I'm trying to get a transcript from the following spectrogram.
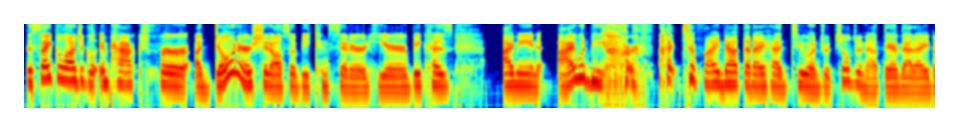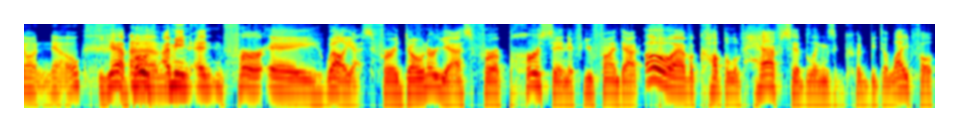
the psychological impact for a donor should also be considered here because I mean, I would be horrified to find out that I had 200 children out there that I don't know. Yeah, both. Um, I mean, and for a, well, yes, for a donor, yes. For a person, if you find out, oh, I have a couple of half siblings, it could be delightful.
